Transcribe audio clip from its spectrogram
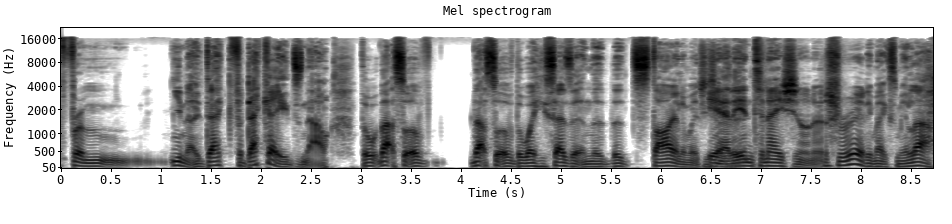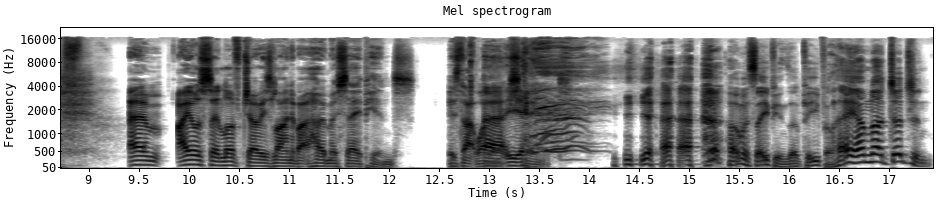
from you know dec- for decades now. The, that sort of that sort of the way he says it and the, the style in which he Yeah, says the it intonation on it. just really makes me laugh. Um, I also love Joey's line about Homo sapiens. Is that why? Uh, they're extinct? yeah, yeah. Homo sapiens are people. Hey, I'm not judging.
